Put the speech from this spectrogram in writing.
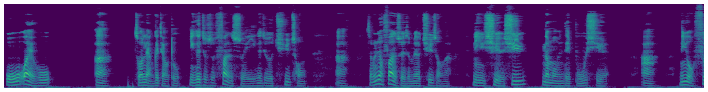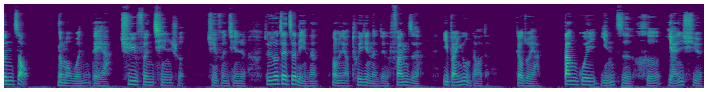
无外乎啊，从两个角度，一个就是放水，一个就是驱虫啊。什么叫放水？什么叫驱虫啊？你血虚，那么我们得补血啊。你有风燥，那么我们得呀驱风清热，驱风清热。所以说在这里呢，我们要推荐的这个方子啊，一般用到的叫做呀当归、银子和养血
